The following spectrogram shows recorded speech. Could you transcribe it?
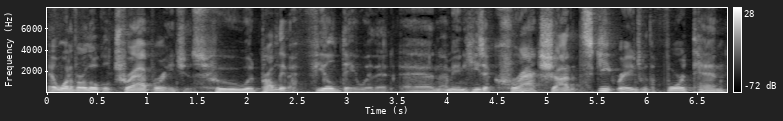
at one of our local trap ranges who would probably have a field day with it. And I mean, he's a crack shot at the skeet range with a 410.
